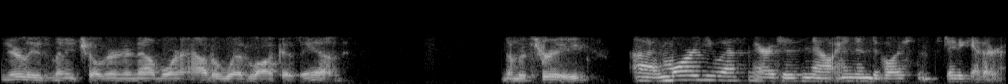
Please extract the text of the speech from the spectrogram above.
nearly as many children are now born out of wedlock as in. Number three, uh, more U.S. marriages now end in divorce than stay together,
